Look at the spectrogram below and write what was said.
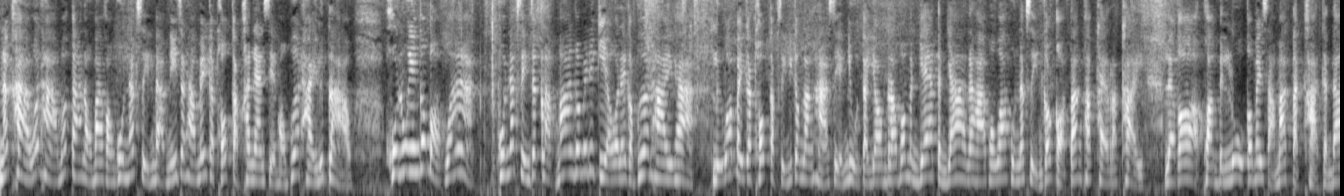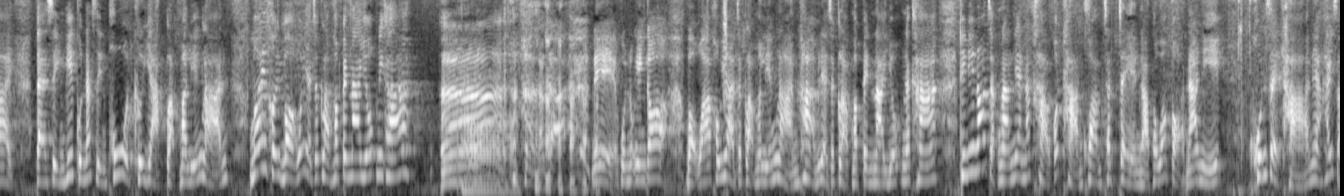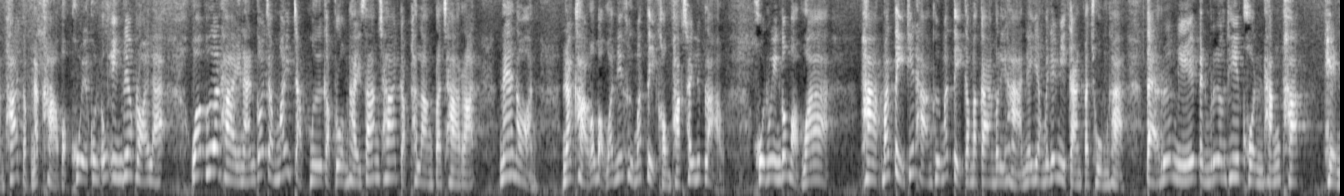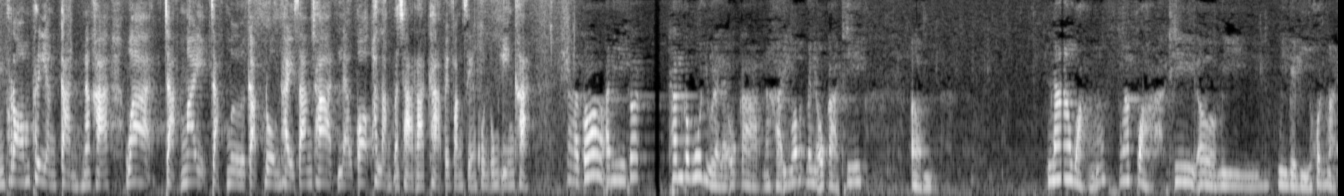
นักข่าวว่าถามว่าการออกมาของคุณทักษิณแบบนี้จะทำให้กระทบกับคะแนนเสียงของเพื่อไทยหรือเปล่าคุณนุ้งอิงก็บอกว่า คุณทักษิณจะกลับบ้านก็ไม่ได้เกี่ยวอะไรกับเพื่อไทยค่ะ หรือว่าไปกระทบกับสิ่งที่กำลังหาเสียงอยู่แต่ยอมรับว่ามันแยกกันยากนะคะ เพราะว่าคุณทักษิณก็ก่อตั้งพรรคไทยรักไทย แล้วก็ความเป็นลูกก็ไม่สามารถตัดขาดกันได้ แต่สิ่งที่คุณทักษิณพูดคืออยากกลับมาเลี้ยงหลาน ไม่เคยบอกว่าอยากจะกลับมาเป็นนายกนี่คะ อ่านะคะ นี่คุณนุกอิงก็บอกว่าเขาอยากจะกลับมาเลี้ยงหลานค่ะ ไม่ได้อยากจะกลับมาเป็นนายกนะคะ ทีนี้นอกจากนั้นเนี่ยนักข่าวก็ถามความชัดเจนค่ะ เพราะว่าก่อนหน้านี้ คุณเศรษฐาเนี่ยให้สัมภาษณ์กับนักข่าวบอกคุยกับคุณอุ้งอิงเรียบร้อยแล้ว ว่าเพื่อไทยนั้นก็จะไม่จับมือกับรวมไทยสร้างชาติกับพลังประชารัฐแน่นอนนักข่าวก็บอกว่านี่คือมติของพรรคใช่หรือเปล่า คุณอุ้งอิงก็บอกว่า หากมติที่ถามคือมติกรรมการบริหารเนี่ยยังไม่ได้มีการประชุมค่ะ แต่เรื่องนี้เป็นเรื่องที่คนทั้งพักเห็นพร้อมเพรียงกันนะคะ ว่าจะไม่จับมือกับรวมไทยสร้างชาติ แล้วก็พลังประชารัฐค่ะ ไปฟังเสียงคุณอุ้งอิงค่ะค่ะก็อันนี้ก็ท่านก็พูดอยู่หลาย ๆ โอกาสนะคะอีกว่ามันเป็นโอกาสที่น่าหวังมากกว่าที่เออมีมีเบบีคนใหม่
